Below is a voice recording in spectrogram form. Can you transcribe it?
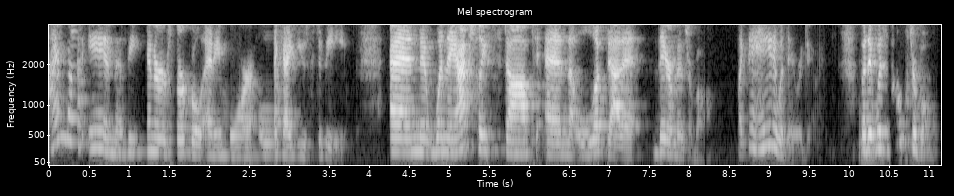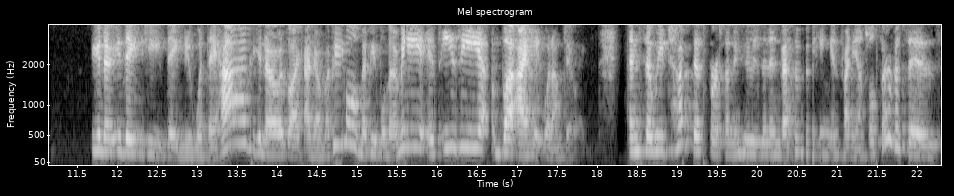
I'm not in the inner circle anymore like i used to be. And when they actually stopped and looked at it they were miserable. Like they hated what they were doing. But it was comfortable. You know they he, they knew what they had. You know it's like i know my people my people know me. It's easy but i hate what i'm doing and so we took this person who's in investment banking and financial services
